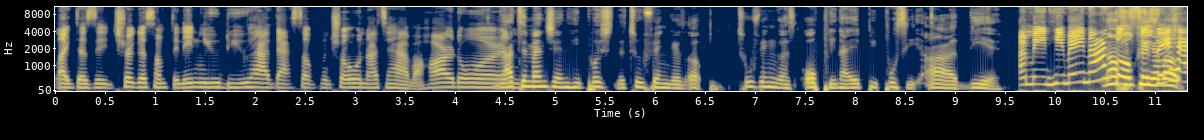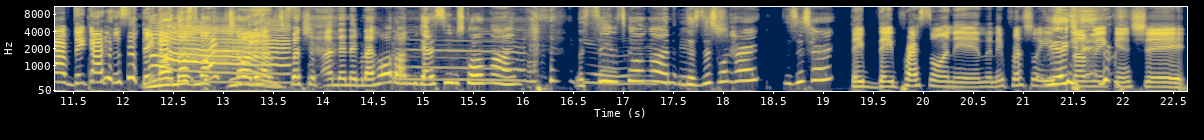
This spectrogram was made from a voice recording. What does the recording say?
Like, does it trigger something in you? Do you have that self control not to have a hard on? Not to mention, he pushed the two fingers up, two fingers up in a pussy all day. I mean, he may not No, though, because they out. have they got this. They no, no, no, no, they have the spectrum, and then they be like, "Hold on, we gotta see what's going on." Let's see what's going on. Does this one hurt? Does this hurt? They they press on it and then they press on your Yeah, yeah. stomach and shit.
